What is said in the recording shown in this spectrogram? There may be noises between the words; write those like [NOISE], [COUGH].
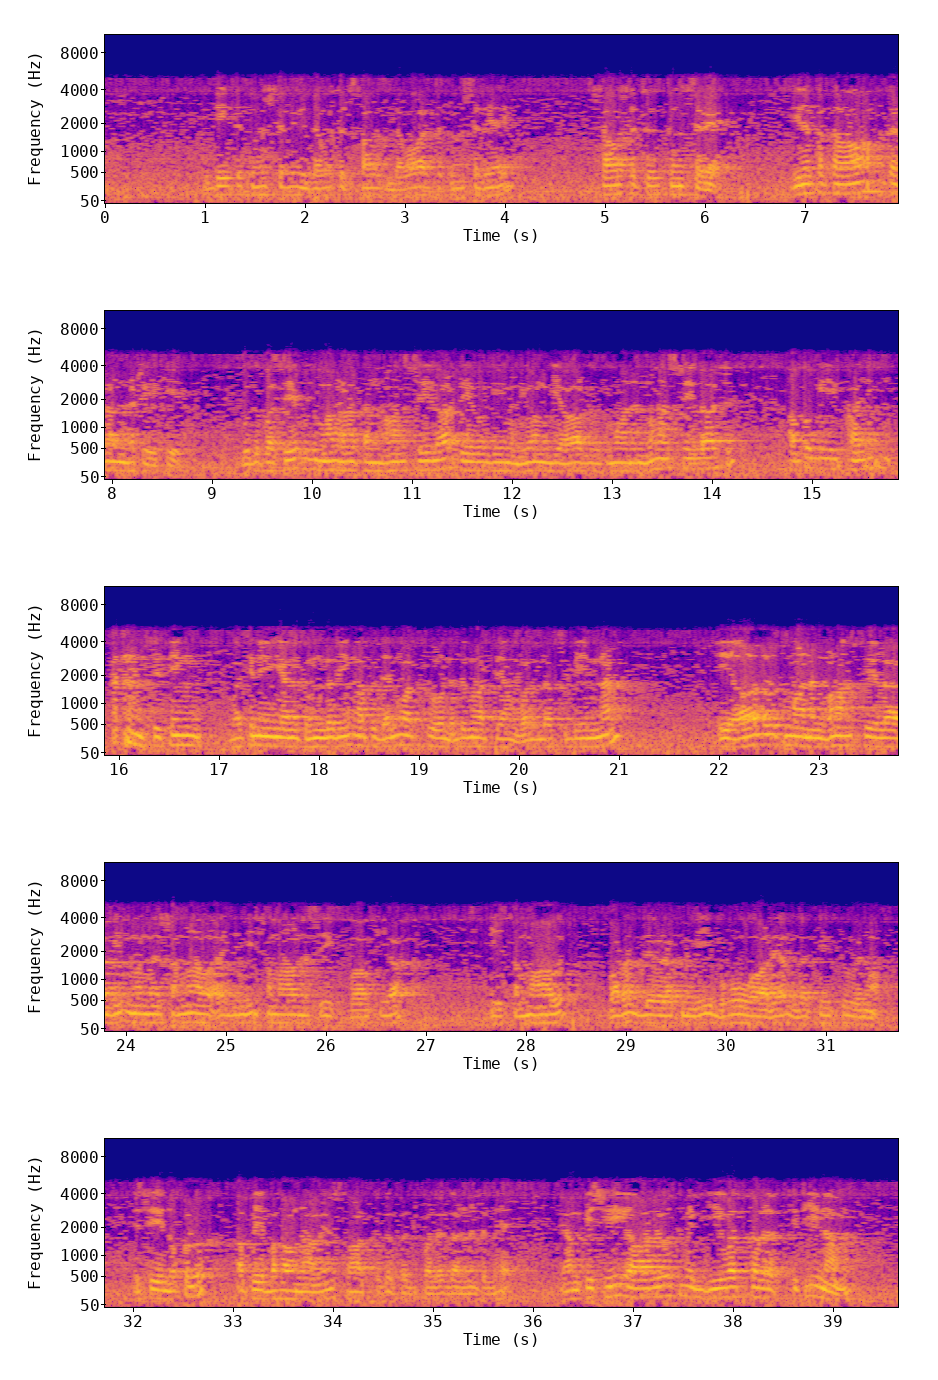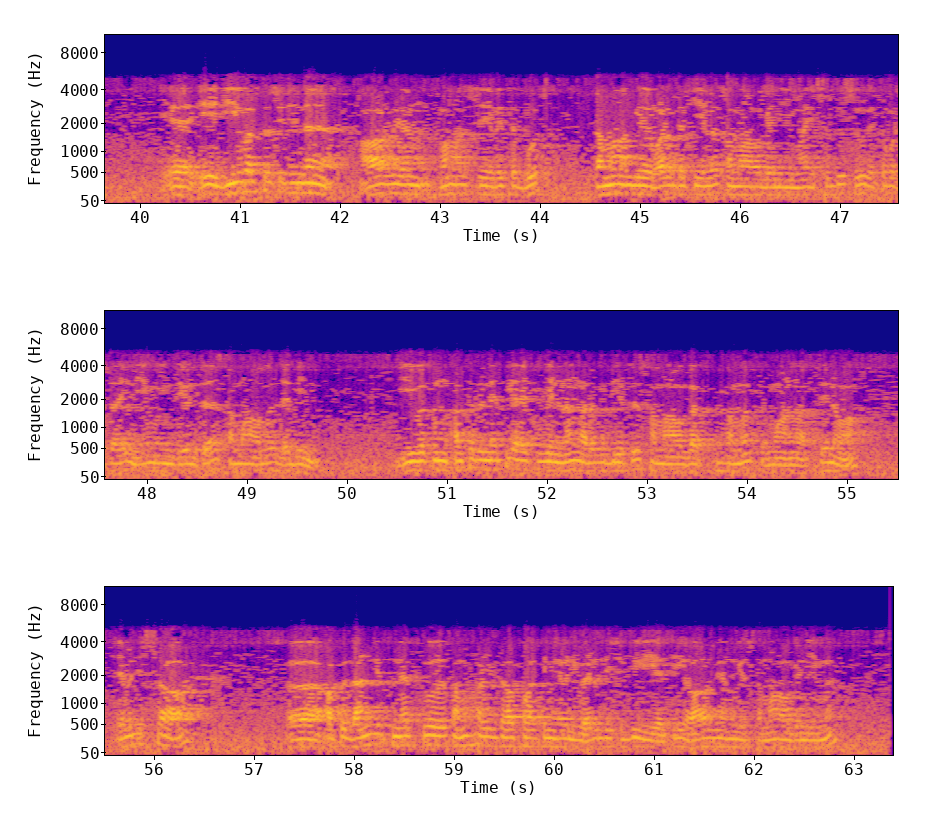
උදේට තුන් සැරේ දවසට සවස් දවල්ට තුන් සැරේයි සවසට තුන් සැරේයි දිනපතාම කරන්නට කියලා. බුදුපසේ බුදුමහරහතන් වහන්සේලාට ඒ වගේම නිවන් ගිය ආර්යතුමාණන් වහන්සේලාට අපගේ කයින් [CLEARS THROAT] සිතින් වචනයෙන් යන තුන්දරින් අප දැනුවත් හෝ නැදනුවත් යම් වරදක් සිදෙන්න ඒ ආර්යතුමාණන් වහන්සේලාගෙන් මම සමාව අදිමි සමාවනසේක්වා කියා ඒ සමාව වරක් දෙවරක් නෙවෙයි බොහෝ වාරයක් ගත යුතු වෙනවා. එසේ නොකළොත් අපේ භාවනාවෙන් සාර්ථක ප්‍රතිඵල ගන්නට බැහැ. යම් කිසි ආර්යෝත්ම ජීවත් කර සිටිනම් ඒ ජීවත් සිටින ආර්යයන් වහන්සේ වෙත ගොස් සමාගයේ වර්ධ කියලා සමාව ගැනීමයි සුදුසු එතකොටයි නියම ඉන්දියට සමාව ලැබෙන්නේ. ජීවතුන් අතර නැති අයෙකු වෙන්නම් අර විදිහට සමාව ගත්තම ප්‍රමාණවත් වෙනවා. එම නිසා අප දන්නේ නැත්ව සමහර විට ආපාතින් එවැනි වැරදි සිදු වී ඇති ආර්යයන්ගේ සමාව ගැනීම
